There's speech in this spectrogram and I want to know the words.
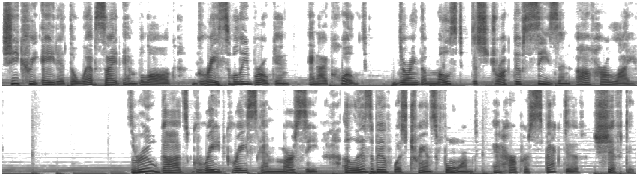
She created the website and blog Gracefully Broken, and I quote, during the most destructive season of her life. Through God's great grace and mercy, Elizabeth was transformed and her perspective shifted.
